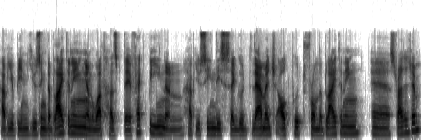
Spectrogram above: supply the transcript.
have you been using the blightening and what has the effect been and have you seen this uh, good damage output from the blightening uh, stratagem?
